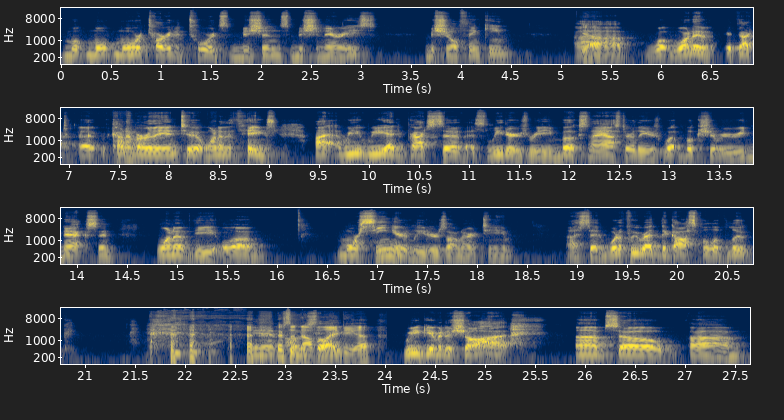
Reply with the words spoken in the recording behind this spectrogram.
mo- mo- more targeted towards missions, missionaries, missional thinking. Yeah. Uh, what one of, in fact, uh, kind of early into it, one of the things I, we we had to practice of, as leaders reading books, and I asked our leaders what book should we read next, and one of the um, more senior leaders on our team uh, said, "What if we read the Gospel of Luke?" There's a novel like, idea. We give it a shot. Um, so um,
